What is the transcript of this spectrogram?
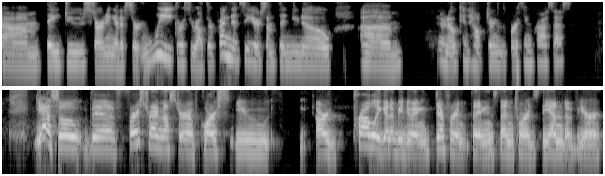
um, they do starting at a certain week or throughout their pregnancy, or something you know? Um, I don't know, can help during the birthing process? Yeah, so the first trimester, of course, you are probably going to be doing different things than towards the end of your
